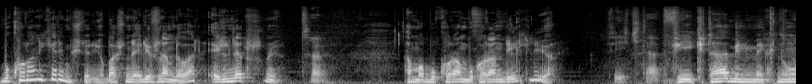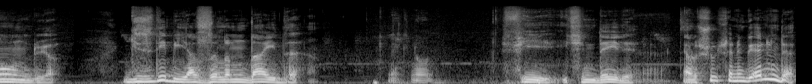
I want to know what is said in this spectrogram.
Bu Kur'an-ı Kerim işte diyor. Başında elif lam da var. Elinde tutunuyor. Tabii. Ama bu Kur'an bu Kur'an değil ki diyor. Fi kitabı. Fi kitabin meknun diyor. Gizli bir yazılımdaydı. Meknun. Fi içindeydi. Yani şu senin elinde.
